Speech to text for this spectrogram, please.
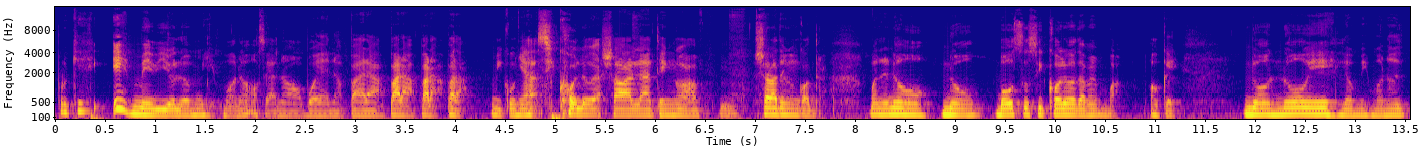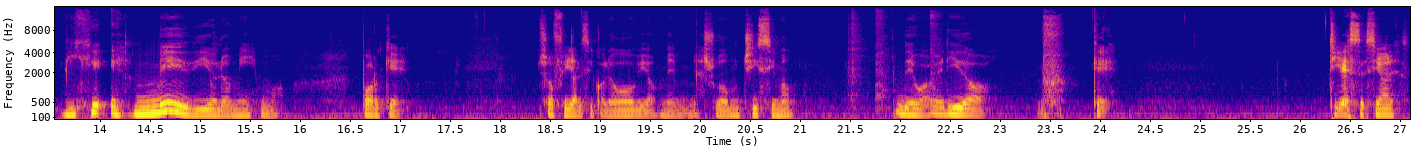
Porque es, medio lo mismo, ¿no? O sea, no, bueno, para, para, para, para mi cuñada psicóloga ya la tengo ya la tengo en contra. Bueno, no, no, vos sos psicólogo también, va, ok. No, no es lo mismo, no dije es medio lo mismo. ¿Por qué? Yo fui al psicólogo, obvio, me, ayudó muchísimo. Debo haber ido, ¿qué? 10 sesiones.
